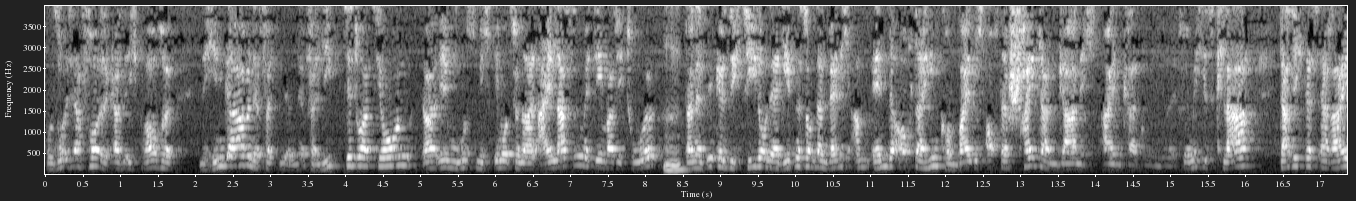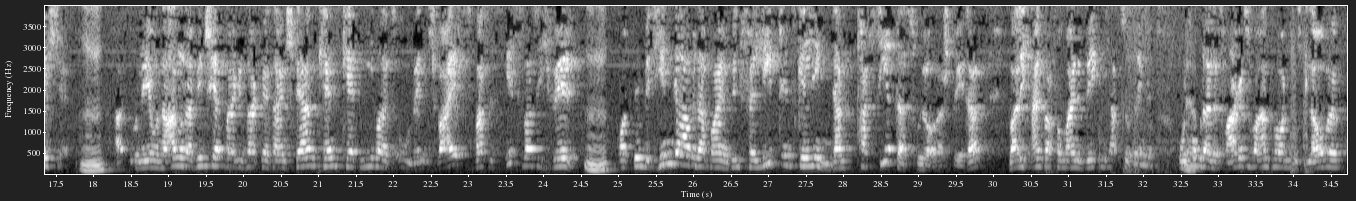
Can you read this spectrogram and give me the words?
Und so ist Erfolg. Also ich brauche eine Hingabe, eine, Ver eine Verliebtsituation, da irgendwie muss mich emotional einlassen mit dem, was ich tue. Mhm. Dann entwickeln sich Ziele und Ergebnisse und dann werde ich am Ende auch dahin kommen, weil ich auch das Scheitern gar nicht einkalkuliere. Für mich ist klar, dass ich das erreiche. Mhm. Also Leonardo da Vinci hat mal gesagt, wer seinen Stern kennt, kehrt niemals um. Wenn ich weiß, was es ist, was ich will, mhm. und bin mit Hingabe dabei und bin verliebt ins Gelingen, dann passiert das früher oder später, weil ich einfach von meinem Weg nicht abzubringen. Und ja. um deine Frage zu beantworten, ich glaube,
